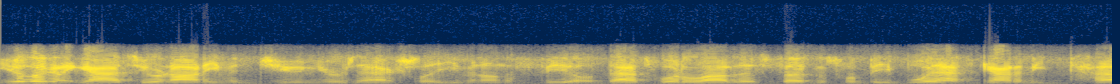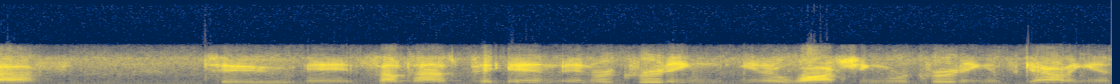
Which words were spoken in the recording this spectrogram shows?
you're looking at guys who are not even juniors actually, even on the field. That's what a lot of this focus will be. Boy, that's got to be tough to. And sometimes pick, in in recruiting, you know, watching recruiting and scouting it,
